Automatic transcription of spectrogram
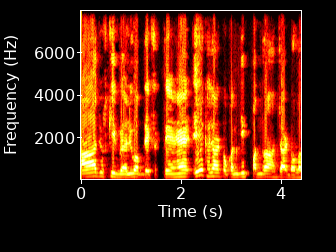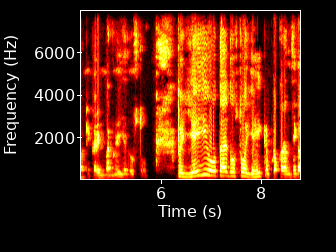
आज उसकी वैल्यू आप देख सकते हैं, एक हज़ार टोकन की पंद्रह हज़ार डॉलर के करीब बन गई है दोस्तों। तो यही होता है दोस्तों, यही क्रिप्टो करेंसी का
